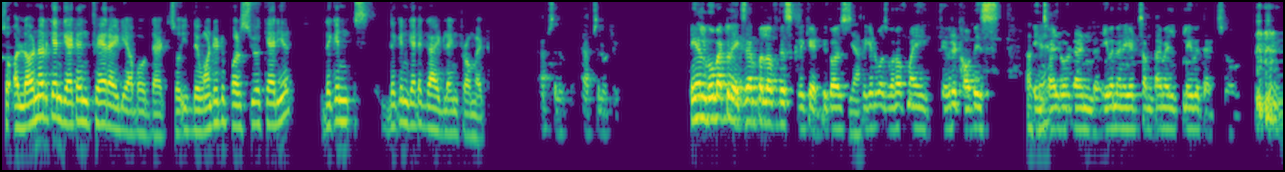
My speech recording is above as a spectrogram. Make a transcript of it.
So a learner can get a fair idea about that. So if they wanted to pursue a career they can they can get a guideline from it. Absolutely absolutely. And i'll go back to the example of this cricket because Yeah. cricket was one of my favorite hobbies in childhood and even when i get some time i'll play with it. So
